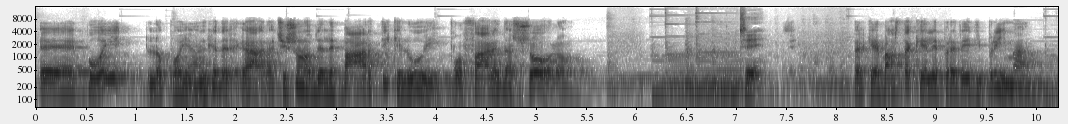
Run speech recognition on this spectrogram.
eh, poi lo puoi anche delegare. Ci sono delle parti che lui può fare da solo. Sì perché basta che le prevedi prima.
